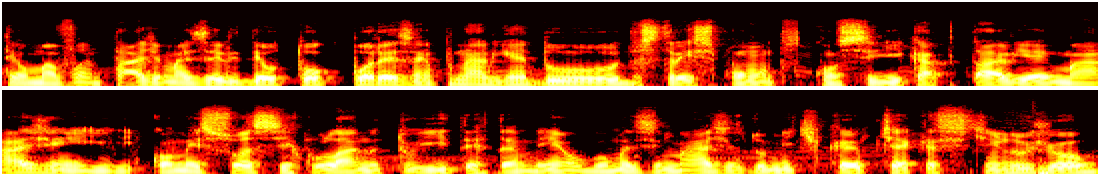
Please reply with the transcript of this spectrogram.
ter uma vantagem, mas ele deu toco, por exemplo, na linha do, dos três pontos. Consegui captar ali a imagem e começou a circular no Twitter também algumas imagens do Mitch Kupchak assistindo o jogo.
